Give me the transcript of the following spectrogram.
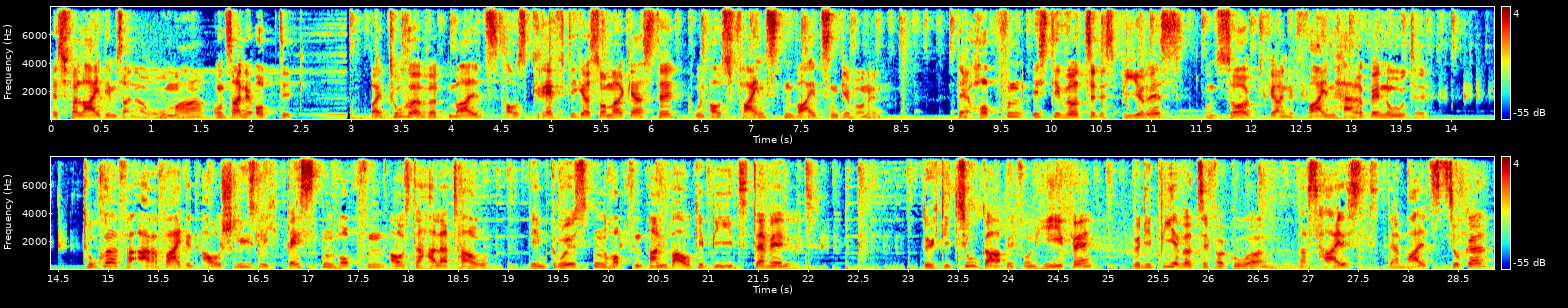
Es verleiht ihm sein Aroma und seine Optik. Bei Tucher wird Malz aus kräftiger Sommergerste und aus feinstem Weizen gewonnen. Der Hopfen ist die Würze des Bieres und sorgt für eine fein herbe Note. Tucher verarbeitet ausschließlich besten Hopfen aus der Hallertau, dem größten Hopfenanbaugebiet der Welt. Durch die Zugabe von Hefe wird die Bierwürze vergoren. Das heißt, der Malzzucker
